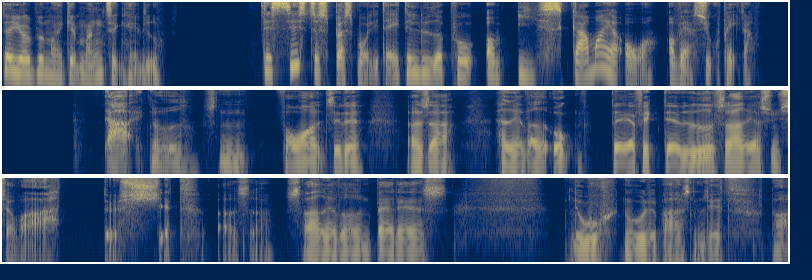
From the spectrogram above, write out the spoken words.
det har hjulpet mig igennem mange ting her i livet. Det sidste spørgsmål i dag, det lyder på, om I skammer jer over at være psykopater. Jeg har ikke noget sådan forhold til det. Altså, havde jeg været ung, da jeg fik det at vide, så havde jeg synes jeg var the shit. Altså, så havde jeg været en badass. Nu, nu er det bare sådan lidt, nå,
